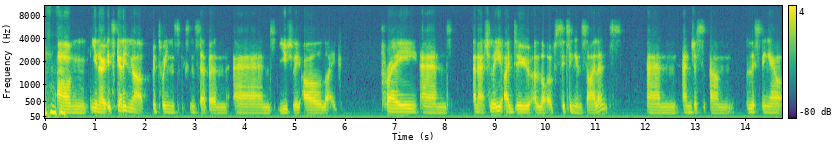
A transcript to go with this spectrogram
um, you know, it's getting up between six and seven, and usually I'll like pray and and actually I do a lot of sitting in silence and and just um, listening out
